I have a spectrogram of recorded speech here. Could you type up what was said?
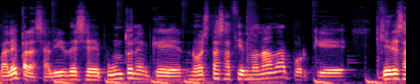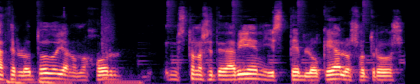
¿Vale? Para salir de ese punto en el que no estás haciendo nada porque quieres hacerlo todo y a lo mejor esto no se te da bien y te bloquea los otros,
